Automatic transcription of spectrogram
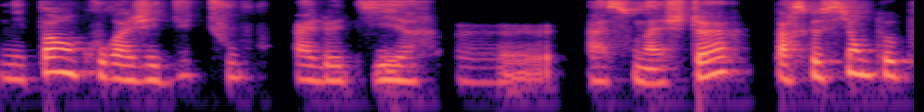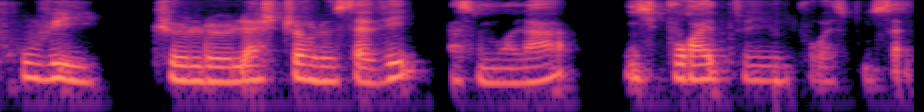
n'est pas encouragé du tout à le dire euh, à son acheteur, parce que si on peut prouver que l'acheteur le savait, à ce moment-là, il pourra être tenu pour responsable.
